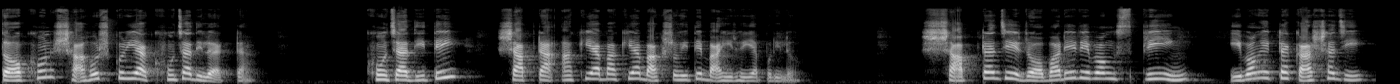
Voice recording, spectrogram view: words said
তখন সাহস করিয়া খোঁচা দিল একটা। খোঁচা দিতেই সাপটা আঁকিয়া বাঁকিয়া বাক্স হইতে বাহির হইয়া পড়িল। সাপটা যে রবারের এবং স্প্রিং এবং একটা কারসাজি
